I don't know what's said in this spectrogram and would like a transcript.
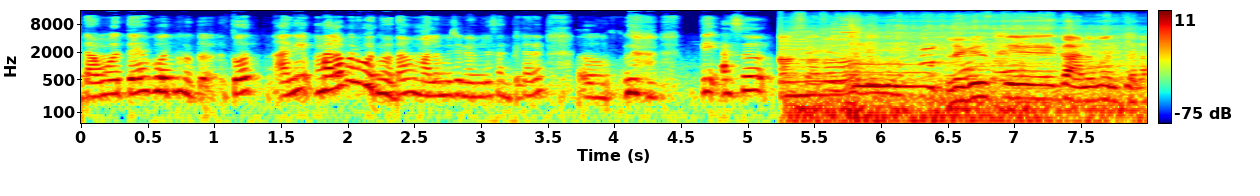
त्यामुळे ते होत नव्हतं. तो आणि मला पण होत नव्हता. मला मी जेन्युअनली सांगते कारण ती असं लगेच ते गाणं म्हणताना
